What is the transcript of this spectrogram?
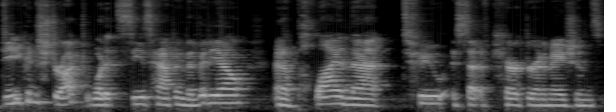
deconstruct what it sees happening in the video and apply that to a set of character animations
